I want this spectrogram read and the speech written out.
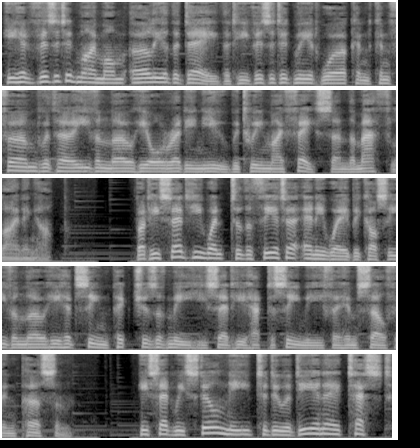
He had visited my mom earlier the day that he visited me at work and confirmed with her even though he already knew between my face and the math lining up. But he said he went to the theater anyway because even though he had seen pictures of me he said he had to see me for himself in person. He said we still need to do a DNA test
